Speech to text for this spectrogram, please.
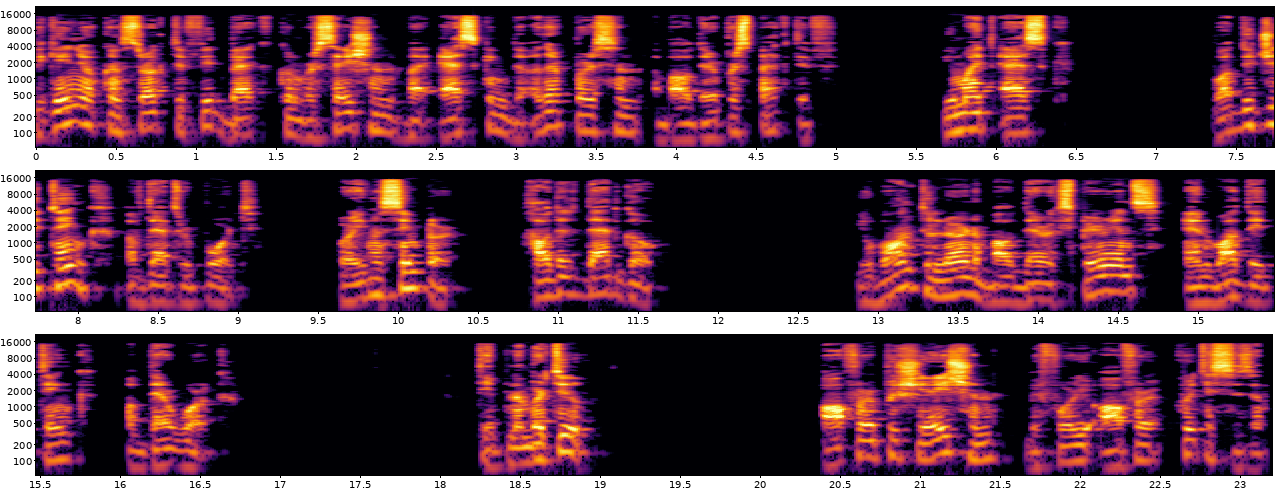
Begin your constructive feedback conversation by asking the other person about their perspective. You might ask, What did you think of that report? Or even simpler, How did that go? You want to learn about their experience and what they think of their work. Tip number two offer appreciation before you offer criticism.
